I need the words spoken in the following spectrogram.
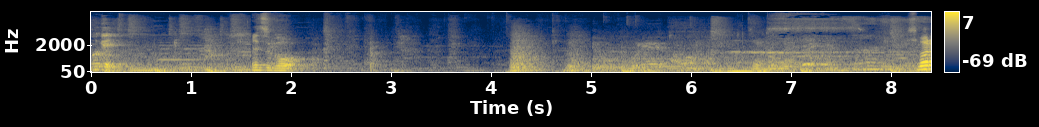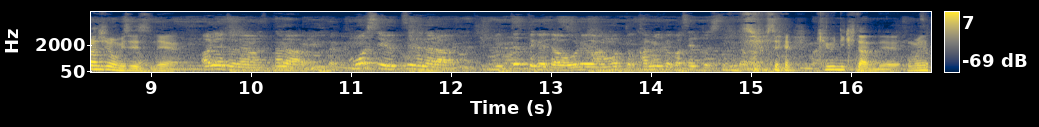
OK Let's go. 素晴らしいお店ですね。ありがとうございます。ただ、もし映るなら、言ってってくれたら、俺もっと髪とかセットしてきたすいません、急に来たんで、ごめん。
